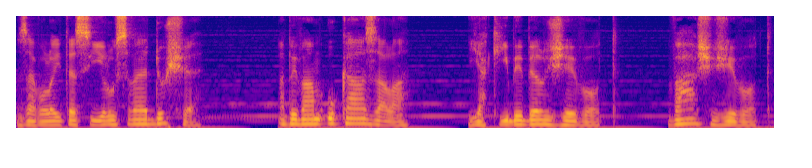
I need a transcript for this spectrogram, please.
Zavolejte sílu své duše, aby vám ukázala, jaký by byl život, váš život,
